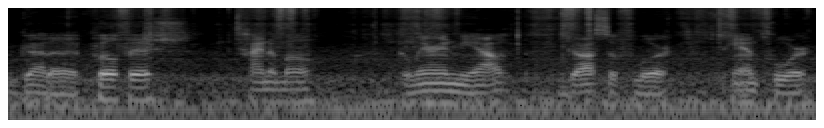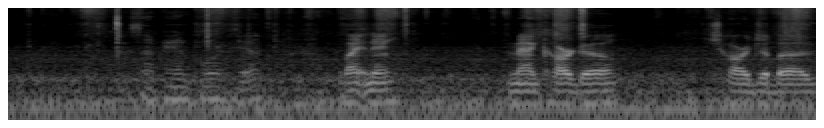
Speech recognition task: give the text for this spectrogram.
We got a Qwilfish, Tynamo, Galarian Meowth, Gossifleur, Panpour. Is that Panpour? Yeah. Lightning, Magcargo, Charjabug,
